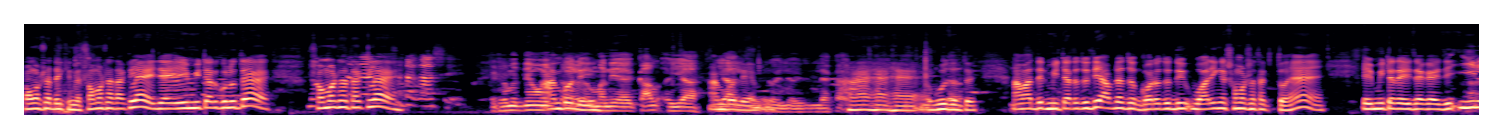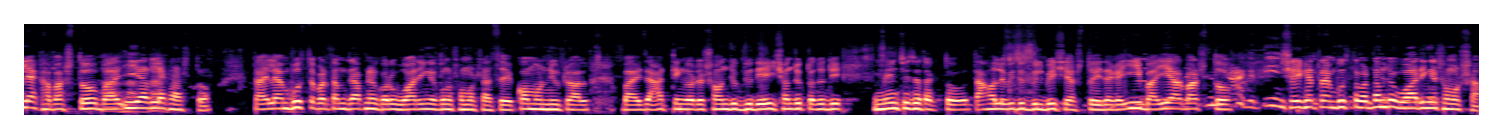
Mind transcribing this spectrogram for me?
সমস্যা দেখি না। সমস্যা থাকলে এই যে এই মিটারগুলোতে সমস্যা থাকলে এটার মধ্যে আমি বলি। মানে কাল ইয়া আমি বলি, হ্যাঁ হ্যাঁ হ্যাঁ তো। আমাদের মিটারে যদি আপনার ঘরে যদি ওয়ারিংয়ের সমস্যা থাকতো হ্যাঁ? এই মিটারে এই জায়গায় যে ই লেখা বাসতো বা ইয়ার লেখা আসতো তাইলে আমি বুঝতে পারতাম যে আপনার ঘরে ওয়ারিংয়ে কোনো সমস্যা আছে কমন নিউট্রাল বা এই যে আর্থিং রডের সংযোগ যদি এই সংযোগটা যদি মেন সুইচে থাকতো তাহলে বিদ্যুৎ বিল বেশি আসতো এই জায়গায় ই বা ইয়ার বাসতো আগে সেই ক্ষেত্রে আমি বুঝতে পারতাম যে ওয়ারিংয়ের সমস্যা।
